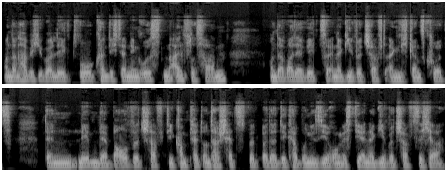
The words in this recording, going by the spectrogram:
Und dann habe ich überlegt, wo könnte ich denn den größten Einfluss haben? Und da war der Weg zur Energiewirtschaft eigentlich ganz kurz. Denn neben der Bauwirtschaft, die komplett unterschätzt wird bei der Dekarbonisierung, ist die Energiewirtschaft sicher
